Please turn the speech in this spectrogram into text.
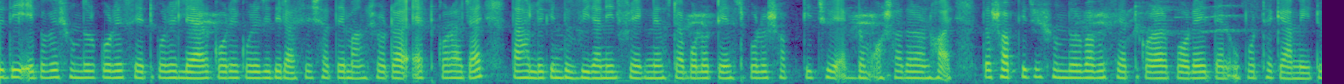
যদি এভাবে সুন্দর করে সেট করে লেয়ার করে করে যদি রাইসের সাথে মাংসটা অ্যাড করা যায়, তাহলে কিন্তু বিরিয়ানির ফ্রেগনেন্সটা বলো টেস্ট বলো সব কিছু একদম অসাধারণ হয়। তো সব কিছু সুন্দরভাবে সেট করার পরে দেন উপর থেকে আমি একটু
